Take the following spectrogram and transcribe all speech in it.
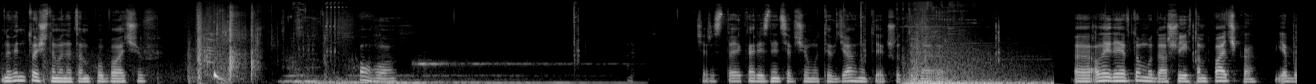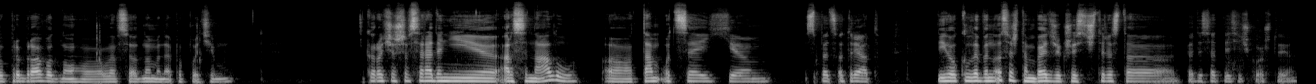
Ну він точно мене там побачив. Ого. Через те, яка різниця, в чому ти вдягнутий, якщо тебе. Е, але ідея в тому, да, що їх там пачка. Я би прибрав одного, але все одно мене по потім. Коротше, ще всередині арсеналу, там оцей е, спецотряд. Ти його коли виносиш, там беджик щось 450 тисяч коштує.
